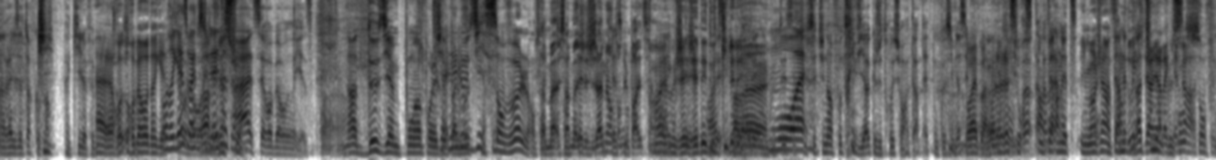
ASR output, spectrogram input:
un réalisateur copain. Qui? À qui il a fait Ah. Robert Rodriguez. Rodriguez, ouais, parce que Ah, j'allais. Ah, c'est Robert Rodriguez. Un deuxième point pour les deux le Palmos dire. qui s'envolent. en Ça m'a, j'ai jamais classement. entendu parler de ça. Ouais, Ah, j'ai des doutes ouais, qu'il est. ouais. Écoutez, c'est- Ouais. c'est une info trivia que j'ai trouvée sur internet. Donc aussi bien c'est Ouais, bah voilà la source. ah, Internet. Il mangeait un Internet gratuit, en la plus. On s'en fout.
